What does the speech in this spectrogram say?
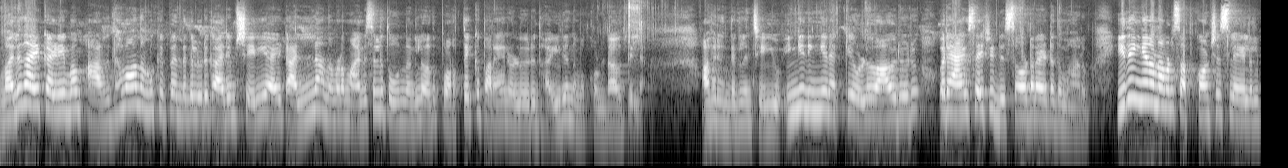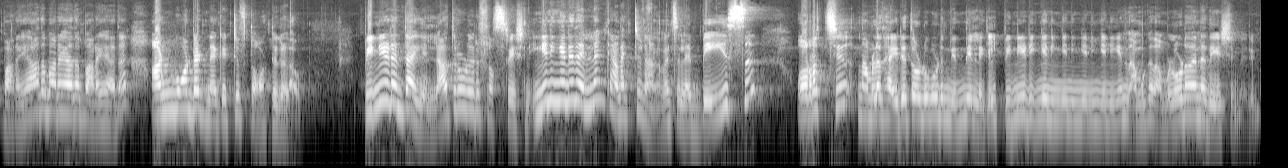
വലുതായി കഴിയുമ്പം അർത്ഥമാ നമുക്കിപ്പോൾ എന്തെങ്കിലും ഒരു കാര്യം ശരിയായിട്ടല്ല നമ്മുടെ മനസ്സിൽ തോന്നുന്നെങ്കിലും അത് പുറത്തേക്ക് പറയാനുള്ള ഒരു ധൈര്യം നമുക്ക് ഉണ്ടാവത്തില്ല അവരെന്തെങ്കിലും ചെയ്യൂ. ഇങ്ങനെ ഇങ്ങനെയൊക്കെ ഉള്ളൂ ആ ഒരു ഒരു- ആങ്സൈറ്റി ഡിസോർഡർ ആയിട്ട് അത് മാറും. ഇതിങ്ങനെ നമ്മുടെ സബ് കോൺഷ്യസ് ലെയറിൽ പറയാതെ പറയാതെ പറയാതെ അൺവാണ്ടഡ് നെഗറ്റീവ് തോട്ടുകളാവും പിന്നീട് എന്താ? എല്ലാത്തിനോടും ഒരു ഫ്രസ്ട്രേഷൻ ഇങ്ങനെ ഇങ്ങനെ ഇതെല്ലാം കണക്റ്റഡ് ആണ്. മനസ്സിലായി? ബേസ് ഉറച്ച് നമ്മൾ ധൈര്യത്തോടു കൂടി നിന്നില്ലെങ്കിൽ പിന്നീട് ഇങ്ങനെ ഇങ്ങനെ ഇങ്ങനെ ഇങ്ങനെ ഇങ്ങനെ നമുക്ക് നമ്മളോട് തന്നെ ദേഷ്യം വരും.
